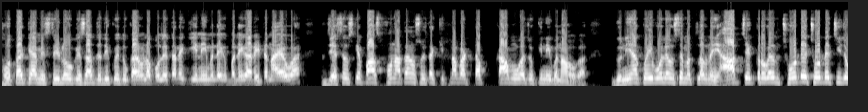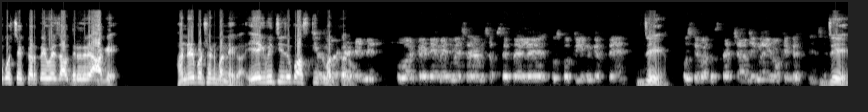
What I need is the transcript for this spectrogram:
होता क्या मिस्त्री लोगों के साथ यदि कोई दुकान वाला बोल देता ना कि ये नहीं बनेगा बनेगा रिटर्न आया हुआ तो जैसे उसके पास फ़ोन आता है ना सोचता कितना बड़ा टफ काम होगा जो कि नहीं बना होगा। दुनिया कोई बोले उससे मतलब नहीं। आप चेक करोगे तो छोटे छोटे चीज़ों को चेक करते हुए जाओ धीरे धीरे आगे। हंड्रेड परसेंट बनेगा। एक भी चीज़ों को स्किप मत करो। वाटर डैमेज में सर हम सबसे पहले उसको क्लीन करते हैं। जी। उसके बाद उसका चार्जिंग लाइन ओके करते हैं जी।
